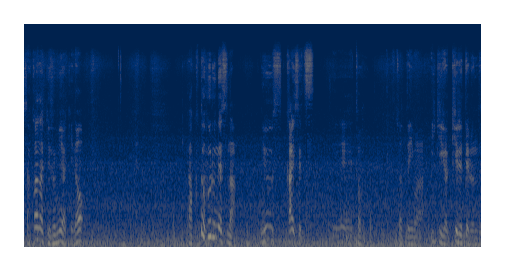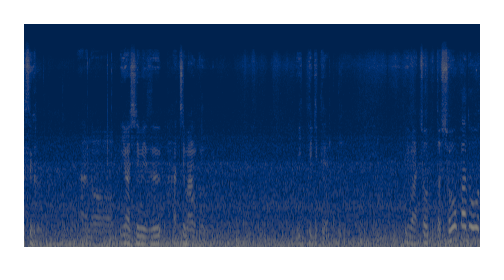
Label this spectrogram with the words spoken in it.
坂崎文明のファクトフルネスなニュース解説えーとちょっと今息が切れてるんですがあの岩清水八幡宮行ってきて今ちょっと松花堂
